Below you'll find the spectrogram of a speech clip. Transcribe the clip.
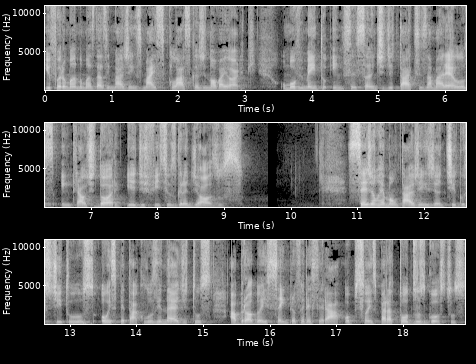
e formando uma das imagens mais clássicas de Nova York. O movimento incessante de táxis amarelos entre outdoor e edifícios grandiosos. Sejam remontagens de antigos títulos ou espetáculos inéditos, a Broadway sempre oferecerá opções para todos os gostos,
